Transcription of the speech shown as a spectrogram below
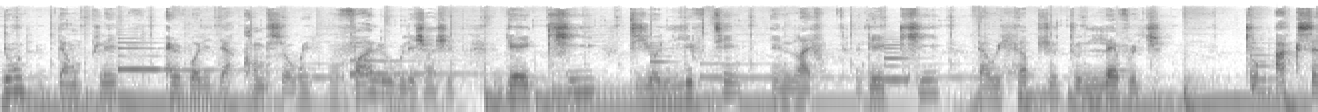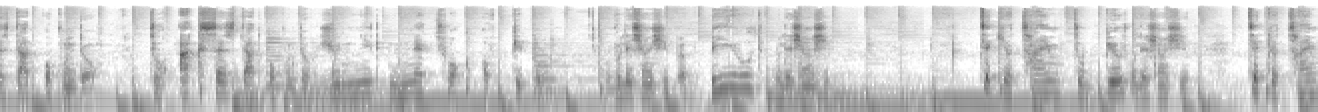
Don't downplay everybody that comes your way. Value relationship. They're key to your lifting in life. They're key that will help you to leverage, to access that open door. To access that open door, you need network of people, relationship, build relationship. Take your time to build relationship Take your time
